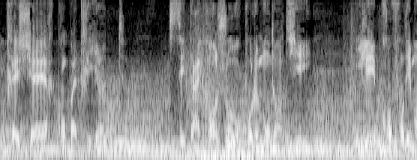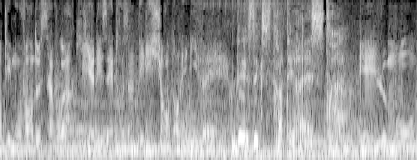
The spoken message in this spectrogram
Mes très chers compatriotes, c'est un grand jour pour le monde entier. Il est profondément émouvant de savoir qu'il y a des êtres intelligents dans l'univers. Des extraterrestres. Et le monde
